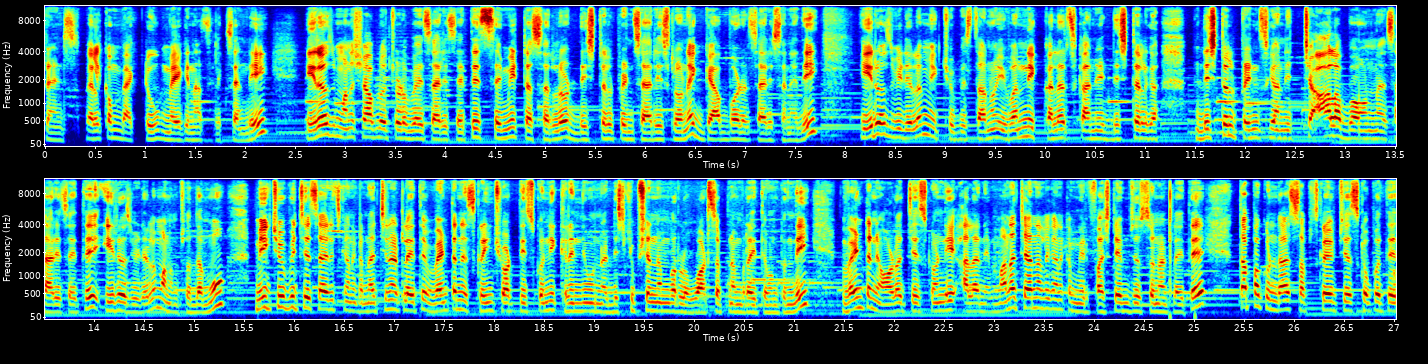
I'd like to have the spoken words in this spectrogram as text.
ఫ్రెండ్స్ వెల్కమ్ బ్యాక్ టు మేఘనా సిల్క్స్ అండి. ఈరోజు మన షాప్లో చూడబోయే శారీస్ అయితే సెమీ టసర్లో డిజిటల్ ప్రింట్ శారీస్లోనే గ్యాప్ బార్డర్ శారీస్ అనేది. ఈరోజు వీడియోలో మీకు చూపిస్తాను. ఇవన్నీ కలర్స్ కానీ డిజిటల్గా డిజిటల్ ప్రింట్స్ కానీ చాలా బాగున్న శారీస్ అయితే. ఈరోజు వీడియోలో మనం చూద్దాము. మీకు చూపించే శారీస్ కనుక నచ్చినట్లయితే వెంటనే స్క్రీన్ షాట్ తీసుకొని క్రింది ఉన్న డిస్క్రిప్షన్ నెంబర్లో వాట్సాప్ నెంబర్ అయితే ఉంటుంది. వెంటనే ఆర్డర్ చేసుకోండి. అలానే మన ఛానల్ కనుక మీరు ఫస్ట్ టైం చూస్తున్నట్లయితే తప్పకుండా సబ్స్క్రైబ్ చేసుకోకపోతే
